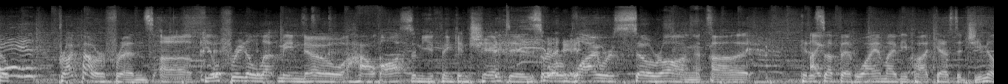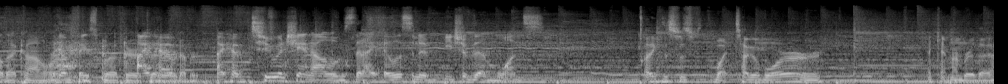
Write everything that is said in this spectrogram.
So, Prog Power friends, uh, feel free to let me know how awesome you think Enchant is or why we're so wrong. Uh, hit us I- up at ymibpodcast at gmail.com or on Facebook or I Twitter or whatever. I have two Enchant albums that I, I listened to each of them once. I think this was what tug of war or I can't remember the.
